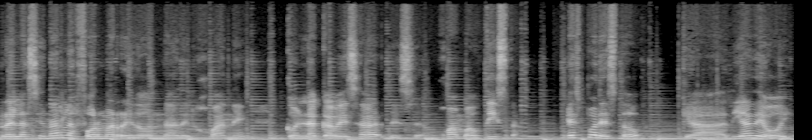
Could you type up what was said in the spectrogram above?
relacionar la forma redonda del Juane con la cabeza de San Juan Bautista. Es por esto que a día de hoy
